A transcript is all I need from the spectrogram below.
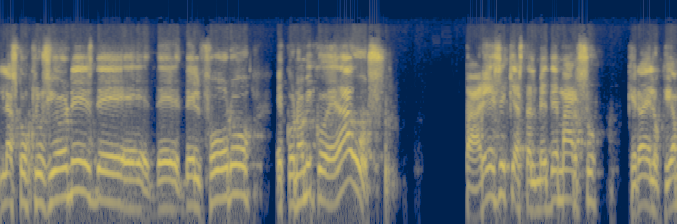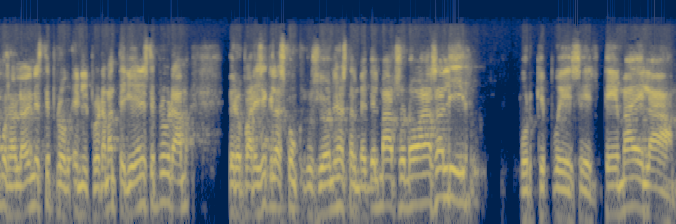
las conclusiones de, del foro económico de Davos. Parece que hasta el mes de marzo que era de lo que íbamos a hablar en, este en el programa anterior en este programa, pero parece que las conclusiones hasta el mes de marzo no van a salir, porque pues el tema de la,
